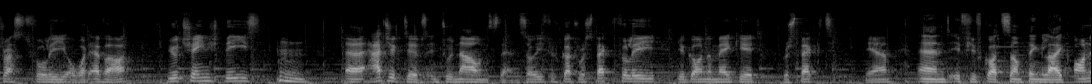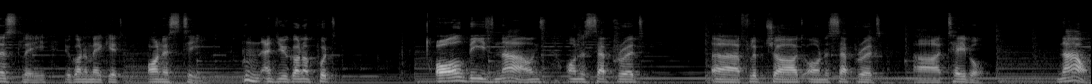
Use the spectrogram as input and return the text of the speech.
trustfully or whatever. You change these uh, adjectives into nouns then. So if you've got respectfully, you're going to make it respect. Yeah. And if you've got something like honestly, you're going to make it honesty. and you're going to put all these nouns on a separate uh, flip chart on a separate uh, table. Now,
